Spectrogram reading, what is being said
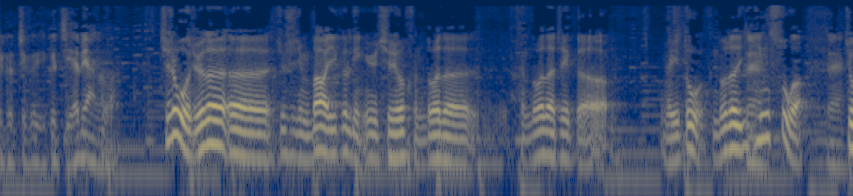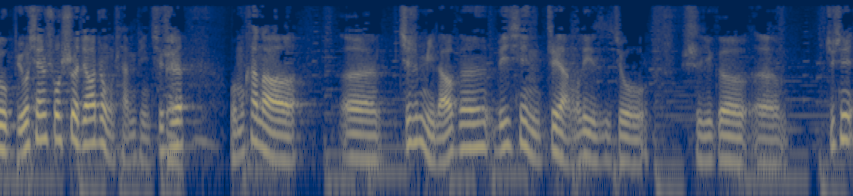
这个这个一个节点了吧？其实我觉得，呃，就是引爆一个领域，其实有很多的很多的这个维度，很多的因素。对，就比如先说社交这种产品，其实我们看到，呃，其实米聊跟微信这两个例子，就是一个呃。就是，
